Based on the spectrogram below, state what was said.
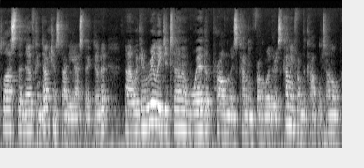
plus the nerve conduction study aspect of it, uh, we can really determine where the problem is coming from, whether it's coming from the carpal tunnel,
